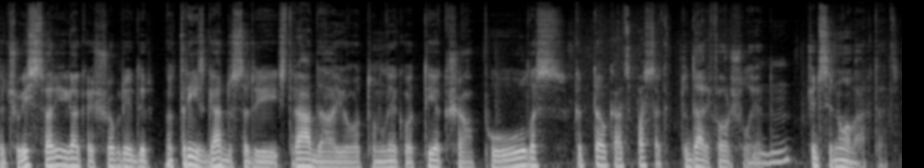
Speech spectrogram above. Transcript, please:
taču viss svarīgākais šobrīd ir nu, trīs gadus arī strādājot un liekot iekšā pūles, kad tev kāds pasaka, tu dari foršu lietu. Mm -hmm. Šis ir novērtēts.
